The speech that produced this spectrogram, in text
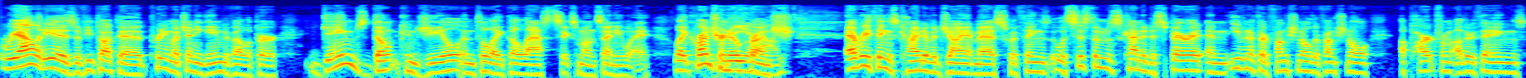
reality is, if you talk to pretty much any game developer, games don't congeal until like the last six months anyway. Like crunch or no Yeah. crunch, everything's kind of a giant mess with things with systems kind of disparate, and even if they're functional, they're functional apart from other things.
